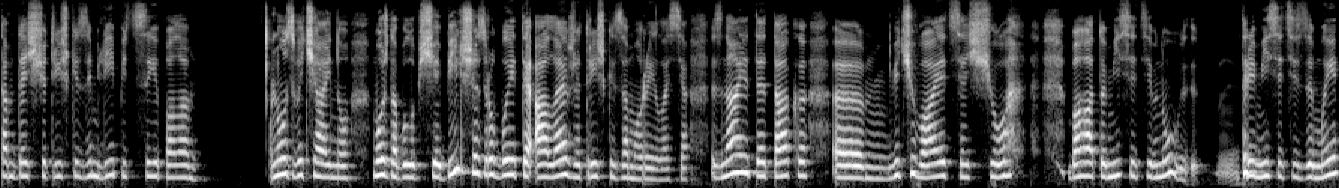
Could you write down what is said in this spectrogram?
там дещо трішки землі підсипала. Ну, звичайно, можна було б ще більше зробити, але вже трішки заморилася. Знаєте, так е, відчувається, що багато місяців, ну, три місяці зими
